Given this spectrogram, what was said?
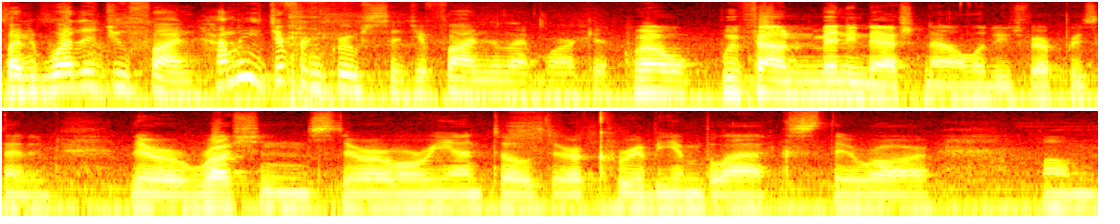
but what did you find? How many different groups did you find in that market? Well, we found many nationalities represented. There are Russians, there are Orientals, there are Caribbean blacks, there are um,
